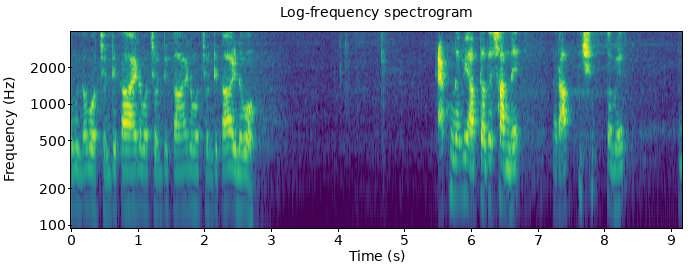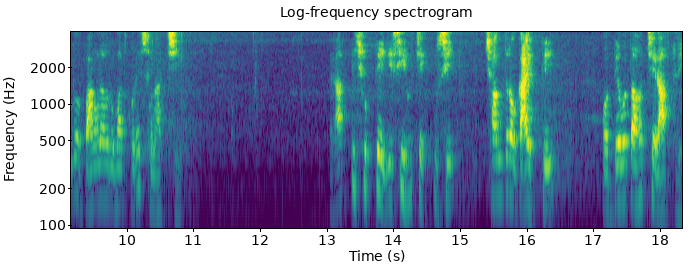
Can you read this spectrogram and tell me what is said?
ওম নম চণ্ডিকায় নম চণ্ডিকায় নম চণ্ডিকায় নম এখন আমি আপনাদের সামনে রাত্রি সুক্তমের পুরো বাংলা অনুবাদ করে শোনাচ্ছি। রাত্রি সুক্তের ঋষি হচ্ছে কুশি, চন্দ্র গায়ত্রী ও দেবতা হচ্ছে রাত্রি।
